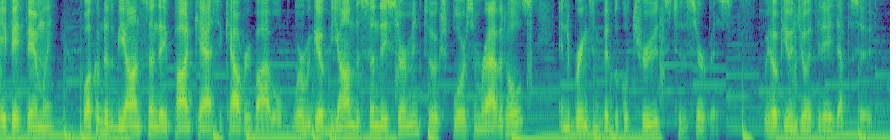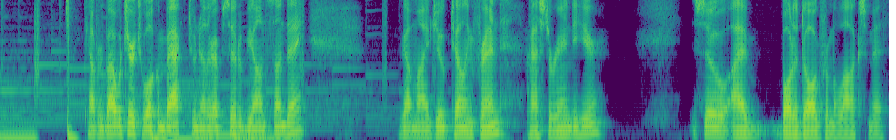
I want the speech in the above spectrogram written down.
Hey, Faith Family. Welcome to the Beyond Sunday podcast at Calvary Bible, where we go beyond the Sunday sermon to explore some rabbit holes and to bring some biblical truths to the surface. We hope you enjoyed today's episode. Calvary Bible Church, welcome back to another episode of Beyond Sunday. We got my joke telling friend, Pastor Randy, here. So I bought a dog from a locksmith,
